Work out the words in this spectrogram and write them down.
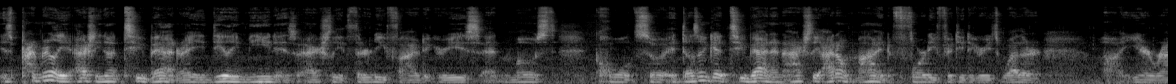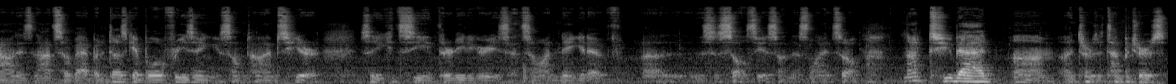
is primarily actually not too bad, right? Daily mean is actually 35 degrees at most cold, so it doesn't get too bad. And actually, I don't mind 40, 50 degrees weather uh, year round is not so bad, but it does get below freezing sometimes here. So you can see 30 degrees and so on, negative. Uh, this is Celsius on this line, so not too bad um, in terms of temperatures,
